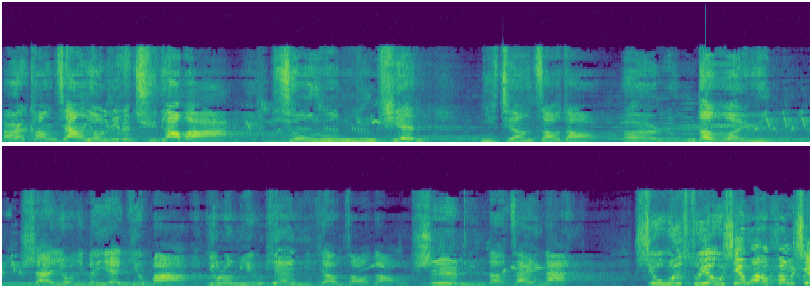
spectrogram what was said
而铿锵有力的曲调吧，犹如明天你将遭到耳聋的厄运；善用你的眼睛吧，犹如明天你将遭到失明的灾难。嗅闻所有鲜花的芳香，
